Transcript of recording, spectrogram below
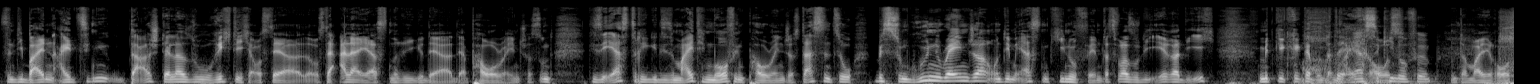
sind die beiden einzigen Darsteller so richtig aus der, aus der allerersten Riege der, der Power Rangers. Und diese erste Riege, diese Mighty Morphing Power Rangers, das sind so bis zum Grünen Ranger und dem ersten Kinofilm. Das war so die Ära, die ich mitgekriegt habe und dann der war ich erste raus. Kinofilm. Und dann war ich raus.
